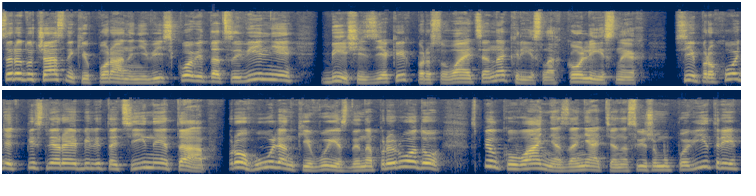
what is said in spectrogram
Серед учасників поранені військові та цивільні, більшість з яких пересувається на кріслах колісних. Всі проходять післяреабілітаційний етап: прогулянки, виїзди на природу, спілкування, заняття на свіжому повітрі.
